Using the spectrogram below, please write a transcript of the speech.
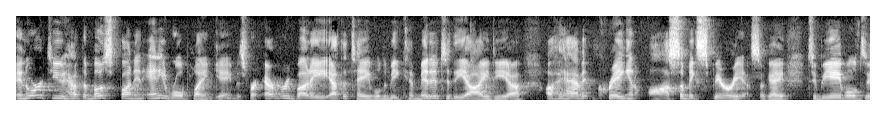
In order to have the most fun in any role playing game is for everybody at the table to be committed to the idea of having creating an awesome experience okay to be able to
